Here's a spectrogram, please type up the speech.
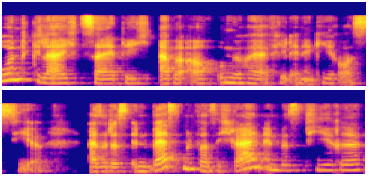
und gleichzeitig aber auch ungeheuer viel Energie rausziehe. Also das Investment, was ich rein investiere,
